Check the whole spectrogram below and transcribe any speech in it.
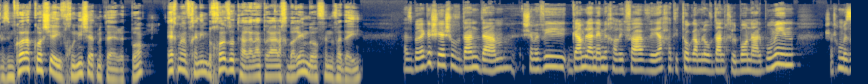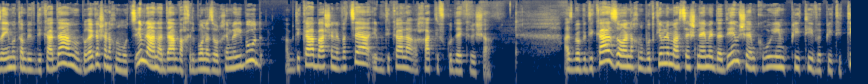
אז עם כל הקושי האבחוני שאת מתארת פה, איך מאבחנים בכל זאת הרעלת רעל עכברים באופן ודאי? אז ברגע שיש אובדן דם, שמביא גם לאנמיה חריפה ויחד איתו גם לאובדן חלבון האלבומין, שאנחנו מזהים אותם בבדיקת דם, וברגע שאנחנו מוצאים לאן הדם והחלבון הזה הולכים לאיבוד, הבדיקה הבאה שנבצע היא בדיקה להערכת תפקודי קרישה. אז בבדיקה הזו אנחנו בודקים למעשה שני מדדים שהם קרויים PT ו-PTT.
